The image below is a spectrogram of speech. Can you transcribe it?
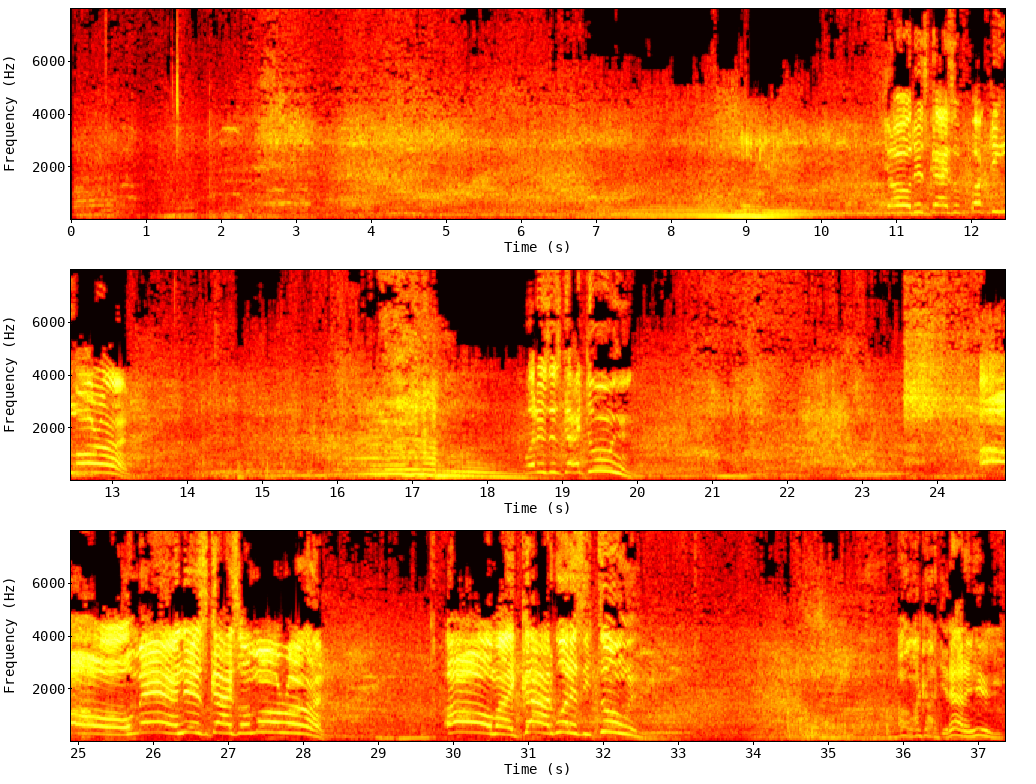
Yo, this guy's a fucking moron. What is this guy doing? Oh man, this guy's a moron. Oh my god, what is he doing? Oh, I gotta get out of here.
